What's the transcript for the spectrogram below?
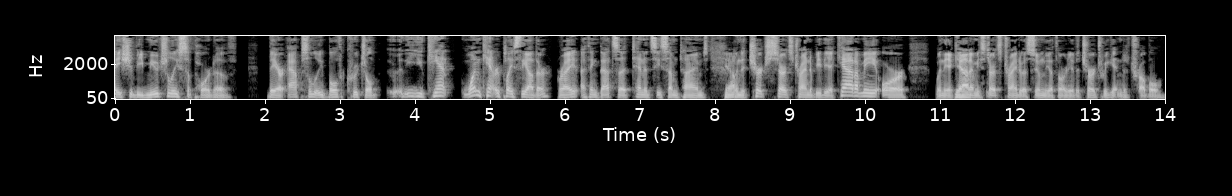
They should be mutually supportive. They are absolutely both crucial. You can't, one can't replace the other, right? I think that's a tendency sometimes yep. when the church starts trying to be the academy or when the academy yep. starts trying to assume the authority of the church, we get into trouble.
